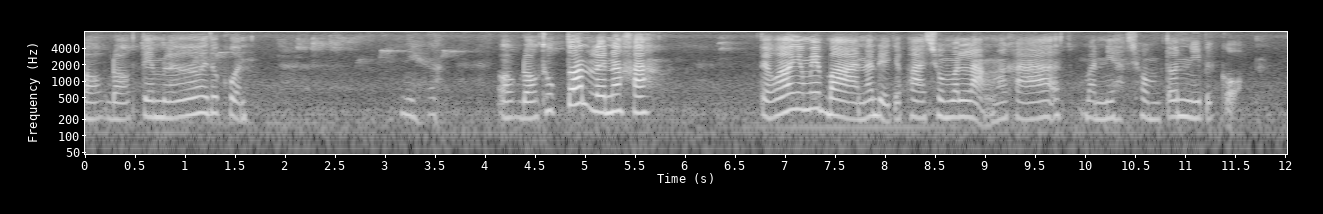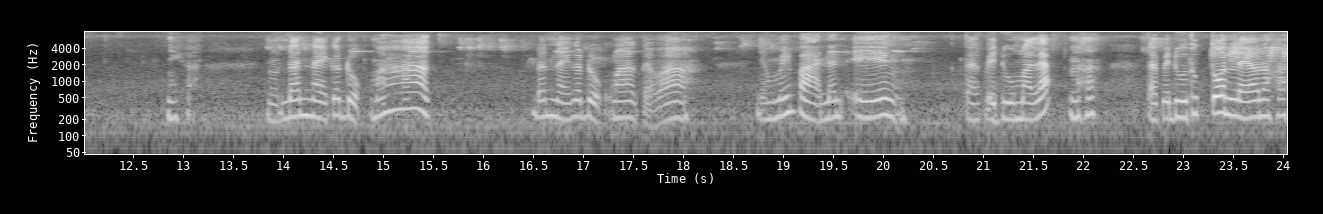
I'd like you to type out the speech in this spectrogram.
ออกดอกเต็มเลยทุกคน นี่ค่ะ ออกดอกทุกต้นเลยนะคะ แต่ว่ายังไม่บานนะ เดี๋ยวจะพาชมวันหลังนะคะ วันนี้ชมต้นนี้ไปก่อน นี่ค่ะ หนุนด้านในก็ดกมาก ด้านในก็ดกมากแต่ว่า ยังไม่บานนั่นเอง แต่ไปดูมาแล้วนะแต่ไปดูทุกต้นแล้วนะคะ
